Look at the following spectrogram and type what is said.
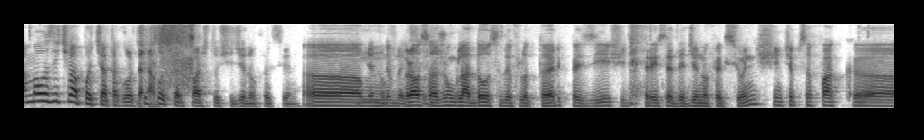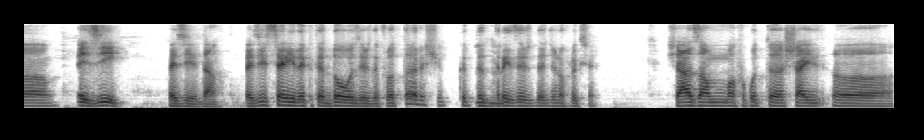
Am auzit ceva pe chat acolo. Ce Da. flotări faci tu și genoflexiune? Uh, Genoflexiuni. vreau să ajung la 200 de flotări pe zi și 300 de genoflexiuni și încep să fac uh, Pe zi. pe zi, da. Pe zi serii de câte 20 de flotări și câte Mhm. 30 de genoflexiuni. Și azi am am făcut uh, șai- uh,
